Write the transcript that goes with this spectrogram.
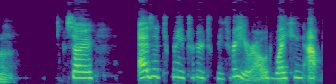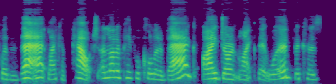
Mm. So as a 22, 23 year old, waking up with that, like a pouch, a lot of people call it a bag. I don't like that word because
